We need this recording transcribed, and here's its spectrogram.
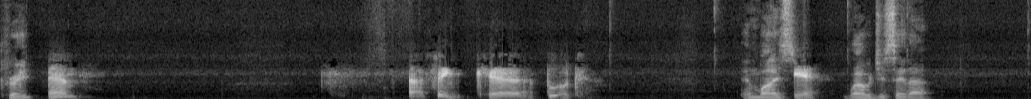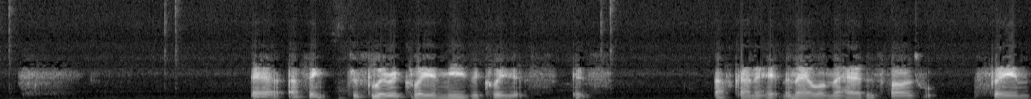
great. Um, I think uh, Blood. And why? is- Yeah. Why would you say that? Yeah, I think just lyrically and musically, it's it's. I've kind of hit the nail on the head as far as saying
